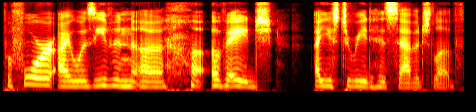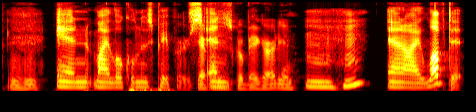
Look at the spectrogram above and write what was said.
before I was even uh, of age, I used to read his Savage Love Mm-hmm. in my local newspapers, San and Francisco Bay Guardian. hmm and I loved it.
